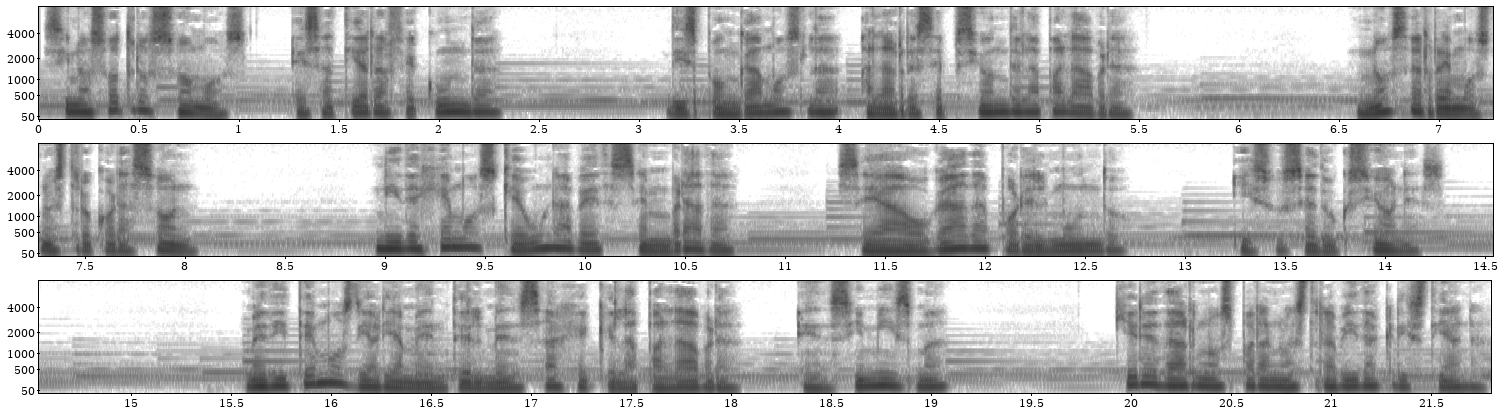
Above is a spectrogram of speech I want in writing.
Si nosotros somos esa tierra fecunda, dispongámosla a la recepción de la palabra. No cerremos nuestro corazón, ni dejemos que una vez sembrada sea ahogada por el mundo y sus seducciones. Meditemos diariamente el mensaje que la palabra, en sí misma, quiere darnos para nuestra vida cristiana.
